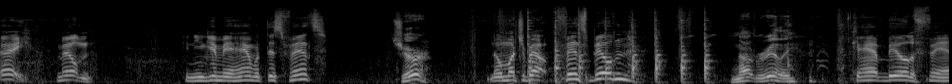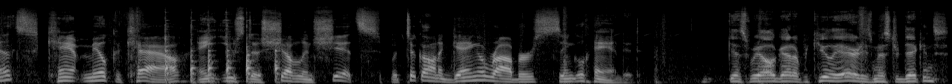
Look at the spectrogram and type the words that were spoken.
Hey, Milton. Can you give me a hand with this fence? Sure. Know much about fence building? Not really. Can't build a fence, can't milk a cow, ain't used to shoveling shits, but took on a gang of robbers single-handed. Guess we all got our peculiarities, Mr. Geddes.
